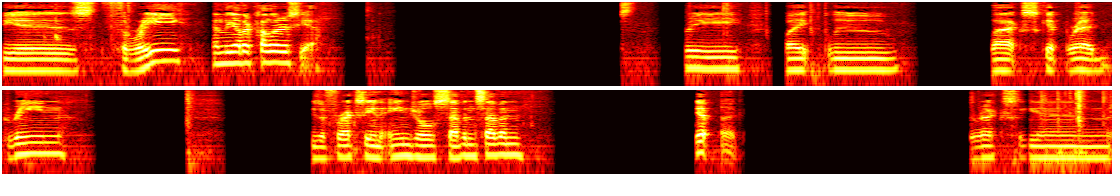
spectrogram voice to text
She is three and the other colors, yeah. Three, white, blue, black, skip, red, green. She's a Phyrexian Angel 7 7. Yep. Okay. Phyrexian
